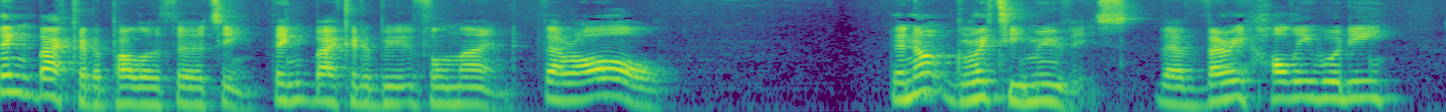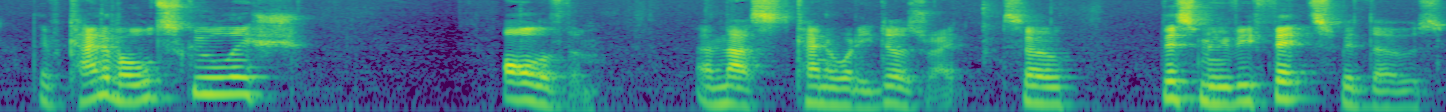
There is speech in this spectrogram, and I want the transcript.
think back at Apollo thirteen. Think back at A Beautiful Mind. They're all they're not gritty movies. They're very Hollywoody. They're kind of old schoolish. All of them, and that's kind of what he does, right? So this movie fits with those.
